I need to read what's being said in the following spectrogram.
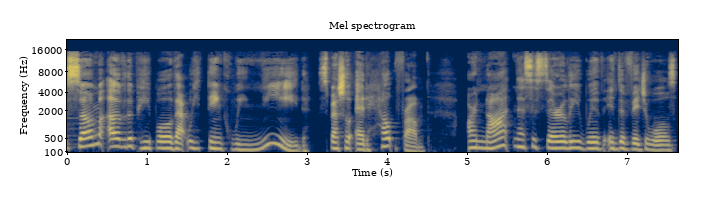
Some of the people that we think we need special ed help from are not necessarily with individuals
